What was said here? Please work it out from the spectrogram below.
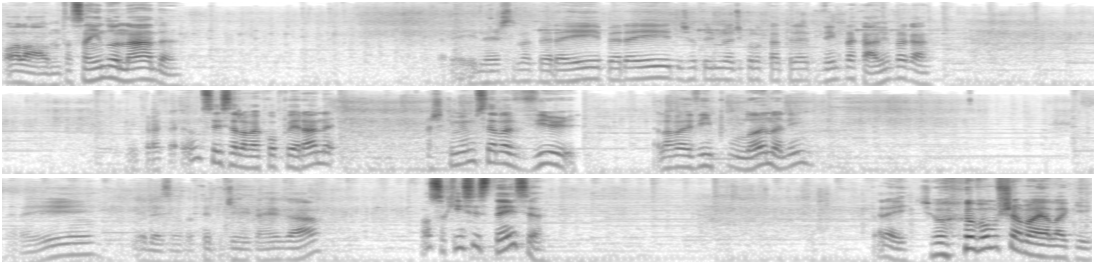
Ó lá, ó, não tá saindo nada. Pera aí, Nersila, pera aí, pera aí. Deixa eu terminar de colocar a trap. Vem pra cá, vem pra cá. Vem pra cá. Eu não sei se ela vai cooperar, né? Acho que mesmo se ela vir... Ela vai vir pulando ali. Pera aí. Beleza, dá tempo de recarregar. Nossa, que insistência. Pera aí, eu... vamos chamar ela aqui.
